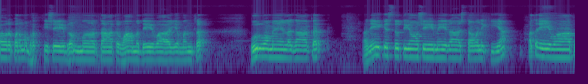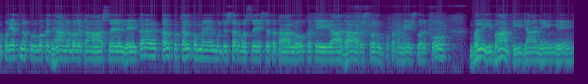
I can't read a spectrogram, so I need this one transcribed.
और परम भक्ति से ब्रह्म अर्थात वामदेवाय मंत्र पूर्व में लगाकर अनेक स्तुतियों से मेरा स्तवन किया। अतएव आप प्रयत्न पूर्वक ध्यान बल का आश्रय लेकर कल्प कल्प में मुझ सर्वश्रेष्ठ तथा लोक के आधार स्वरूप परमेश्वर को भली भांति जानेंगे।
